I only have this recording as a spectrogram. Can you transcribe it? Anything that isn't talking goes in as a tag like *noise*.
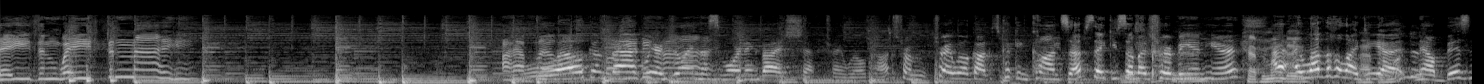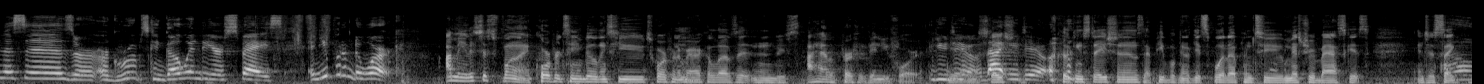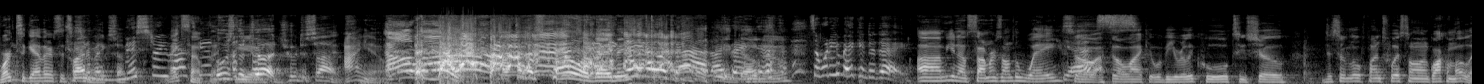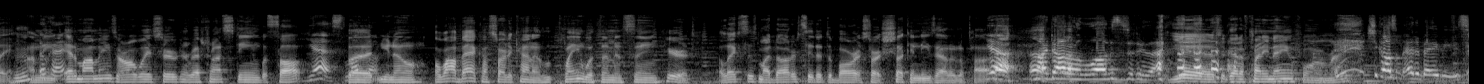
days and wasted nights. I have Welcome back. We are joined this morning by Chef Trey Wilcox from Trey Wilcox Cooking Concepts. Thank you so much for being here. Happy I, Monday. I love the whole idea. Now, businesses or, or groups can go into your space and you put them to work. I mean, it's just fun. Corporate team building's huge. Corporate America loves it, and I have a perfect venue for it. You do. That you do. *laughs* cooking stations that people can get split up into mystery baskets, and just like work together as a Try team. to make something. Mystery Make baskets? something. Who's the Yeah. judge? Who decides? I am. *laughs* Power, baby. Good or bad, I There you think. so, what are you making today? Um, you know, summer's on the way, so I feel like it would be really cool to show just a little fun twist on guacamole. Mm-hmm. I mean, Okay. edamames are always served in restaurants steamed with salt. Yes, love But, you know, a while back I started kind of playing with them and saying, here, Alexis, my daughter, sit at the bar and start shucking these out of the pot. Yeah, my daughter loves to do that. Yeah, she got a *laughs* funny name for them, right? She calls them Etta babies.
